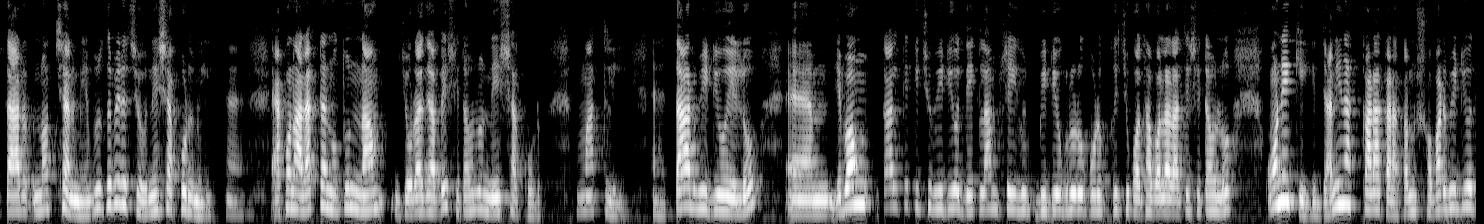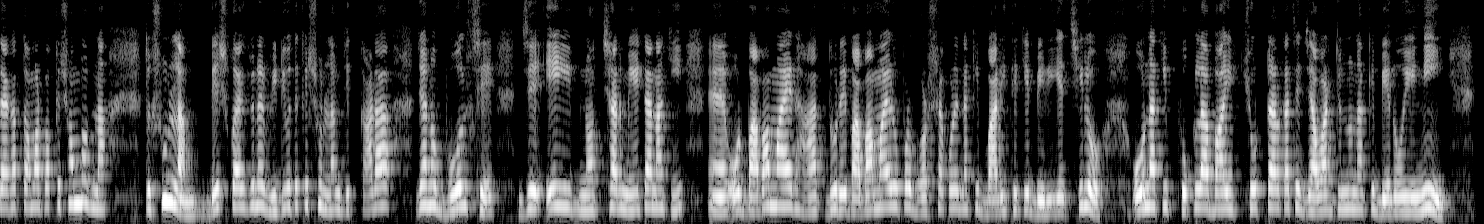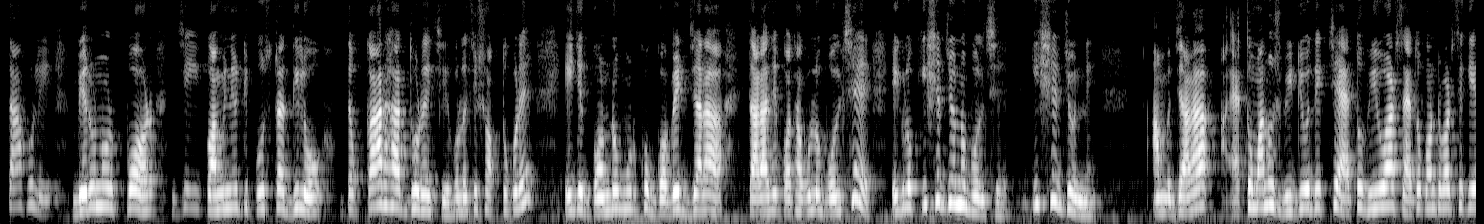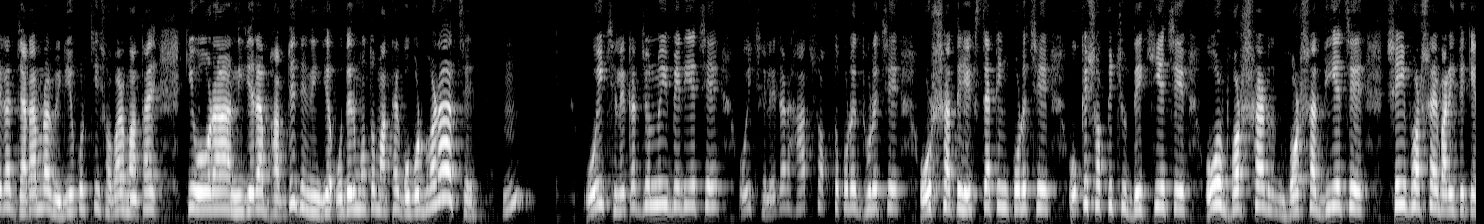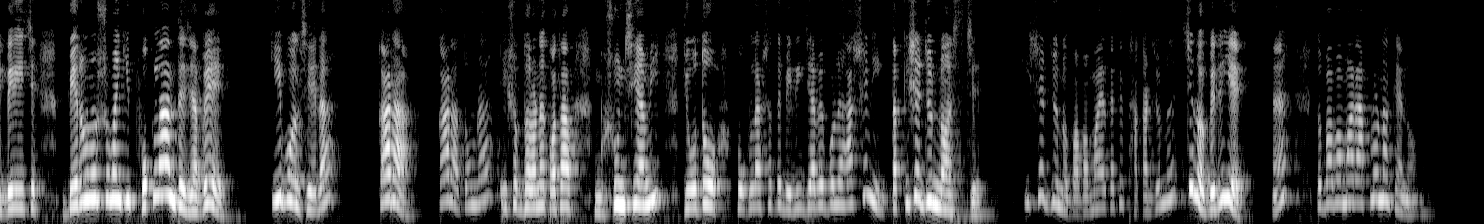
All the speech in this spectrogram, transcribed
তার নচ্ছার মেয়ে, বুঝতে পেরেছ? নেশাখোর মেয়ে হ্যাঁ। এখন আর একটা নতুন নাম জোড়া যাবে, সেটা হলো নেশাখোর, মাতলি হ্যাঁ। তার ভিডিও এলো এবং কালকে কিছু ভিডিও দেখলাম, সেই ভিডিওগুলোর উপর কিছু কথা বলার আছে, সেটা হলো অনেকে, জানি না কারা কারা, কারণ সবার ভিডিও দেখা তো আমার পক্ষে সম্ভব না, তো শুনলাম, বেশ কয়েকজনের ভিডিও থেকে শুনলাম যে কারা যেন বলছে যে এই নচ্ছার মেয়েটা নাকি ওর বাবা মায়ের হাত ধরে, বাবা মায়ের উপর ভরসা করে নাকি বাড়ি থেকে বেরিয়েছিল, ও নাকি ফোকলাবাই চোরটার কাছে যাওয়ার জন্য নাকি বেরোয়নি। তাহলে বেরোনোর পর যেই কমিউনিটি পোস্টটা দিল, তো কার হাত ধরেছে বলেছে শক্ত করে? এই যে গণ্ডমূর্খ গবেট যারা, তারা যে কথাগুলো বলছে, এগুলো কিসের জন্য বলছে? কিসের জন্যে? যারা এত মানুষ ভিডিও দেখছে, এত ভিউয়ার্স এত কন্ট্রোভার্সি কি এরা, যারা আমরা ভিডিও করছি, সবার মাথায় কি ওরা নিজেরা ভাবছে যে নিজে ওদের মতো মাথায় গোবর ভরা আছে? হুম? ওই ছেলেটার জন্যই বেরিয়েছে, ওই ছেলেটার হাত শক্ত করে ধরেছে, ওর সাথে হেক্সট্যাটিং করেছে, ওকে সব কিছু দেখিয়েছে, ওর ভরসার, ভরসা দিয়েছে, সেই ভরসায় বাড়ি থেকে বেরিয়েছে। বেরোনোর সময় কি ফোকলা আনতে যাবে? কি বলছে এরা? কারা? কারা তোমরা? এইসব ধরনের কথা শুনছি আমি, যে ও তো ফোকলার সাথে বেরিয়ে যাবে বলে আসেনি? তা কিসের জন্য আসছে? কিসের জন্য? বাবা মায়ের কাছে থাকার জন্য এসেছিল বেরিয়ে? হ্যাঁ? তো বাবা মা রাখল না কেন?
